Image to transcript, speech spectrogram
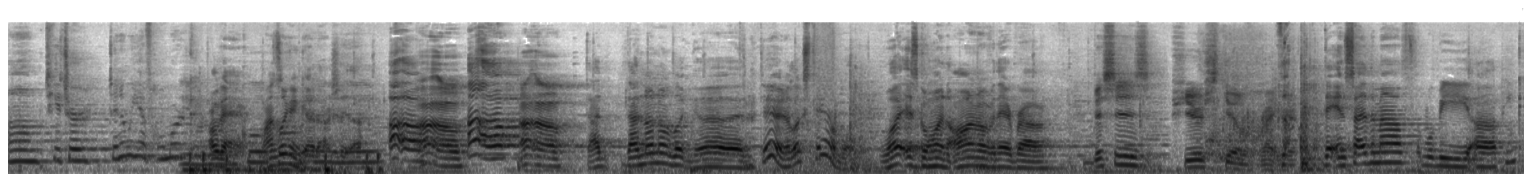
um, teacher, didn't we have homework? Okay, mine's looking good actually though. Uh oh. Uh oh. Uh oh. Uh oh. That that no no look good, dude. It looks terrible. What is going on over there, bro? This is pure skill right here. The inside of the mouth will be uh pink.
